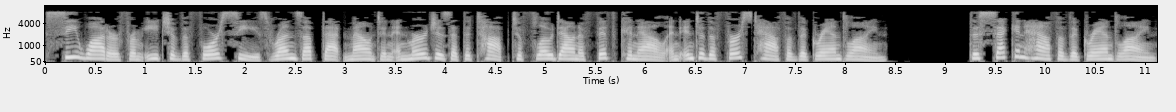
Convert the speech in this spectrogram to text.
Sea water from each of the four seas runs up that mountain and merges at the top to flow down a fifth canal and into the first half of the Grand Line. The second half of the Grand Line,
